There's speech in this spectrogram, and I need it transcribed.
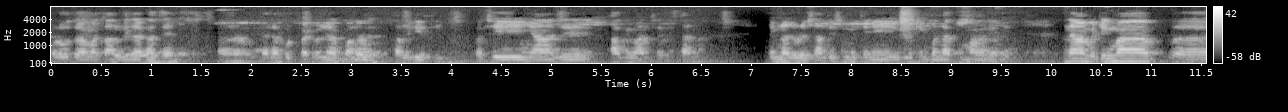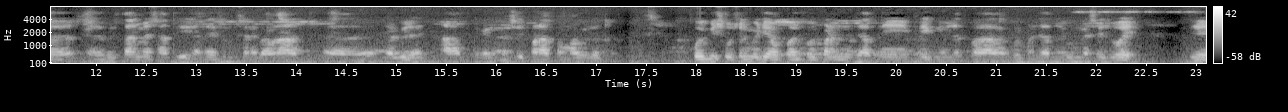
વડોદરામાં ચાંદીદા ખાતે પહેલાં ફૂટ ફૂડ પેટ્રોલને આપવામાં આવેલી હતી. પછી અહીંયા જે આગેવાન છે વિસ્તારના એમના જોડે શાંતિ સમિતિની મિટિંગ પણ રાખવામાં આવેલી હતી. અને આ મિટિંગમાં વિસ્તારમાં શાંતિ અને સુરક્ષાની ભાવના જળવી રહે. આ અંગેનો મેસેજ પણ આપવામાં આવેલો હતો. કોઈ બી સોશિયલ મીડિયા ઉપર કોઈ પણ જાતની ફેક ન્યૂઝ અથવા કોઈ પણ જાતનો એવો મેસેજ હોય જે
